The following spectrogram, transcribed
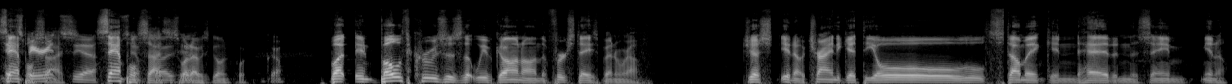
sample Experience? size. Yeah. sample, Sample size, size, is what yeah. I was going for. Okay. But in both cruises that we've gone on, the first day's been rough. Just you know, trying to get the old stomach and head in the same, you know,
